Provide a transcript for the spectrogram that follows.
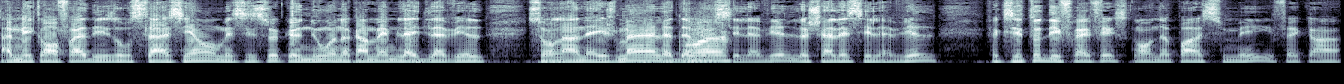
à, mes confrères des autres stations, mais c'est sûr que nous, on a quand même l'aide de la ville sur l'enneigement. La demeure, c'est la ville. Le chalet, c'est la ville. Fait que c'est tous des frais fixes qu'on n'a pas assumés. Fait qu'en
